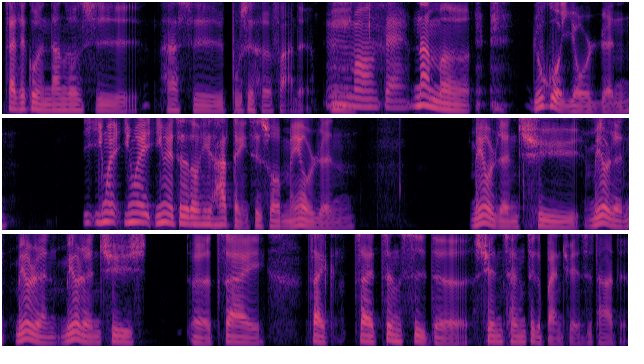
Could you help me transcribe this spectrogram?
在这过程当中是它是不是合法的？嗯，对。那么如果有人，因为因为因为这个东西，它等于是说没有人，没有人去，没有人，没有人，没有人去，呃，在在在正式的宣称这个版权是他的，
